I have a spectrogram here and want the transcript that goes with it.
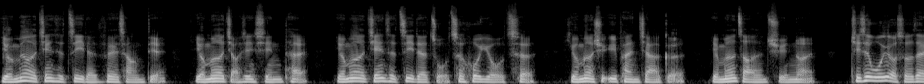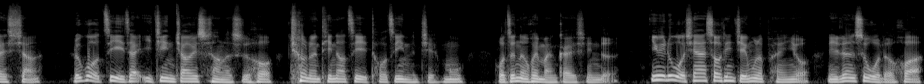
有没有坚持自己的退场点，有没有侥幸心态，有没有坚持自己的左侧或右侧，有没有去预判价格，有没有找人取暖。其实我有时候在想，如果我自己在一进交易市场的时候就能听到自己投资人的节目，我真的会蛮开心的。因为如果现在收听节目的朋友，你认识我的话，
